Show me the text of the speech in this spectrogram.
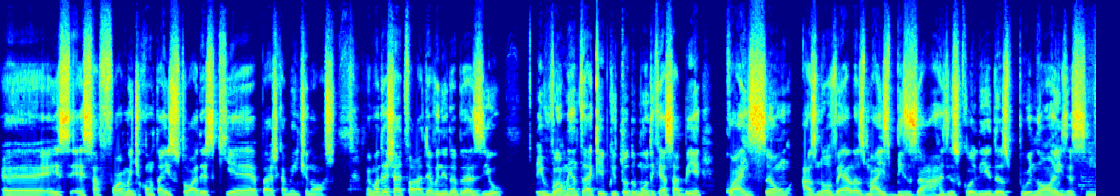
é, esse, essa forma de contar histórias que é praticamente nosso. Mas vamos deixar de falar de Avenida Brasil e vamos entrar aqui porque todo mundo quer saber quais são as novelas mais bizarras escolhidas por nós, assim.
